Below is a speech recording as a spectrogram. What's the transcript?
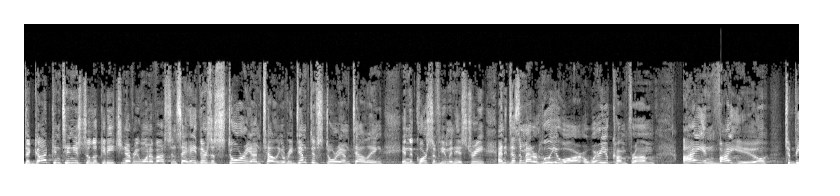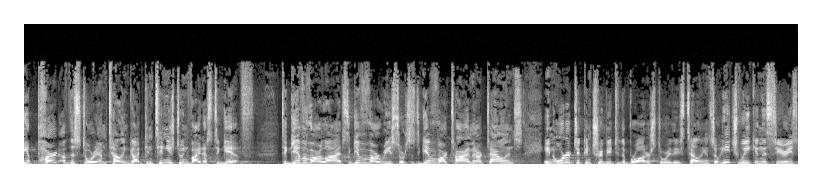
That God continues to look at each and every one of us and say, hey, there's a story I'm telling, a redemptive story I'm telling in the course of human history, and it doesn't matter who you are or where you come from. I invite you to be a part of the story I'm telling. God continues to invite us to give to give of our lives, to give of our resources, to give of our time and our talents in order to contribute to the broader story that he's telling. And so each week in this series,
